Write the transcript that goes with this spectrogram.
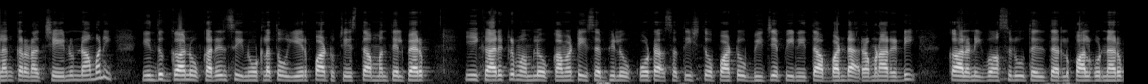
అలంకరణ చేయనున్నామని ఇందుకుగాను కరెన్సీ నోట్లతో ఏర్పాటు చేస్తామని తెలిపారు. ఈ కార్యక్రమంలో కమిటీ సభ్యులు కోట సతీష్తో పాటు బీజేపీ నేత బండ రమణారెడ్డి కాలనీ వాసులు తదితరులు పాల్గొన్నారు.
